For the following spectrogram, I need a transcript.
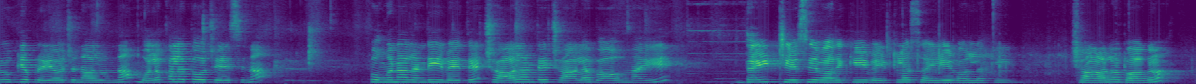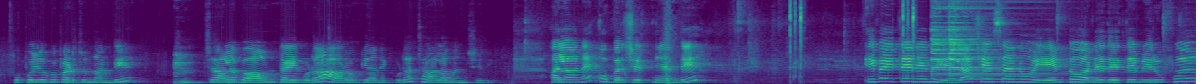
ఆరోగ్య ప్రయోజనాలున్న మొలకలతో చేసిన పొంగనాలండి ఇవైతే. చాలా అంటే చాలా బాగున్నాయి. డైట్ చేసేవారికి వెయిట్ లాస్ అయ్యే వాళ్ళకి చాలా బాగా ఉపయోగపడుతుందండి. చాలా బాగుంటాయి కూడా ఆరోగ్యానికి కూడా చాలా మంచిది. అలానే కొబ్బరి చట్నీ అండి. ఇవైతే నేను ఎలా చేశానో ఏంటో అనేది అయితే మీరు ఫుల్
